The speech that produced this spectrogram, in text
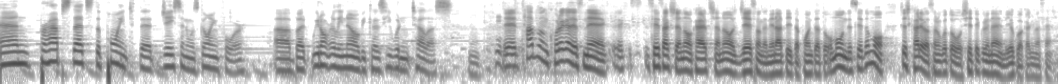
And perhaps that's the point that Jason was going for, uh, but we don't really know because he wouldn't tell us. で多分これがですねえー制作者の開発者のジェイソンが狙っていたポイントだと思うんですけれどもしかし彼はそのことを教えてくれないのでよくわかりません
